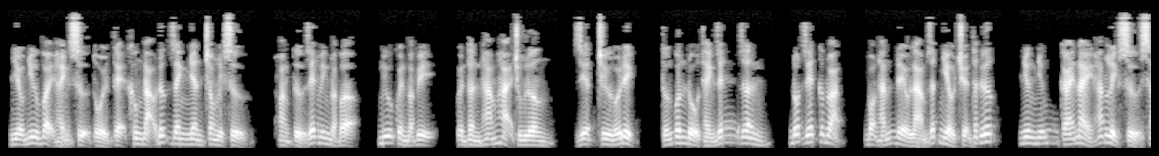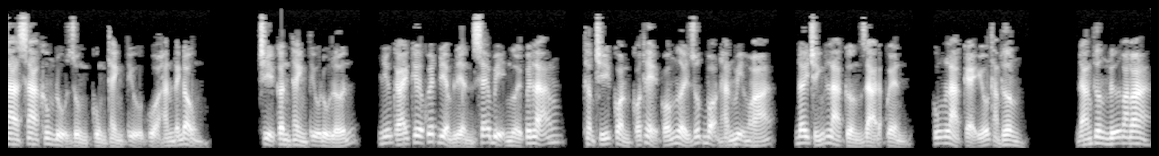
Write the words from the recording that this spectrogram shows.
nhiều như vậy hành sự tồi tệ không đạo đức danh nhân trong lịch sử, hoàng tử giết minh và vợ, ngưu quyền và vị, quyền thần hãm hại trung lương, diệt trừ đối địch, tướng quân đổ thành giết dân, đốt giết cướp đoạn bọn hắn đều làm rất nhiều chuyện thất đức, nhưng những cái này hắc lịch sử xa xa không đủ dùng cùng thành tựu của hắn đánh đồng chỉ cần thành tựu đủ lớn, những cái kia khuyết điểm liền sẽ bị người quyết lãng, thậm chí còn có thể có người giúp bọn hắn mỹ hóa, đây chính là cường giả đặc quyền, cũng là kẻ yếu thảm thương. Đáng thương nữ ba ba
